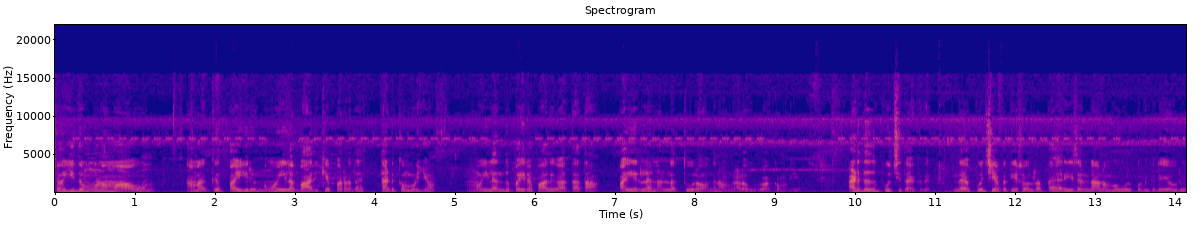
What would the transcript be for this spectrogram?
ஸோ இது மூலமாகவும் நமக்கு பயிர் நோயில் பாதிக்கப்படுறத தடுக்க முடியும். நோயிலேருந்து பயிரை பாதுகாத்தா தான் பயிரில் நல்ல தூரம் வந்து நம்மளால் உருவாக்க முடியும். அடுத்தது பூச்சி தாக்குது இந்த பூச்சியை பற்றி சொல்கிறப்ப ரீசெண்டாக நம்ம ஊர் பக்கத்துலேயே ஒரு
